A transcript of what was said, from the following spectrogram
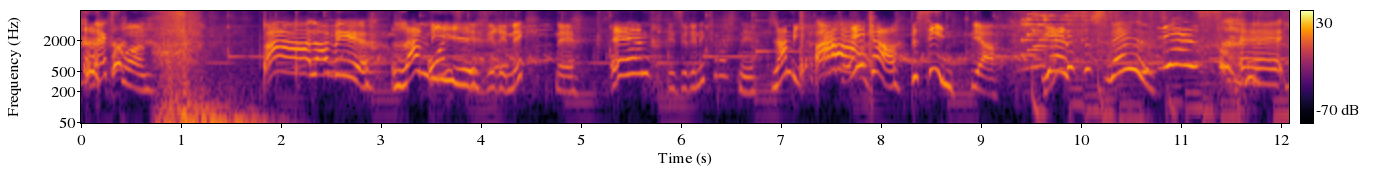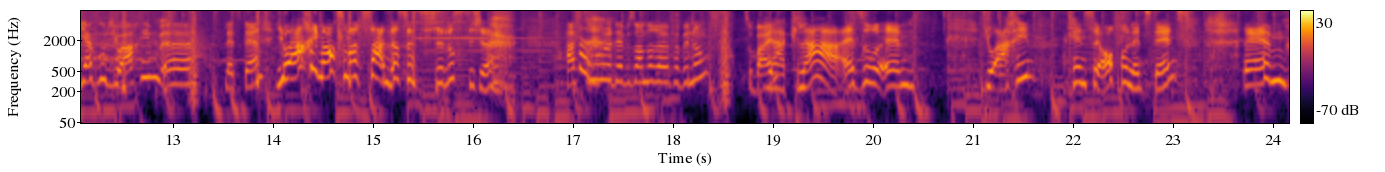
Next one. Ah, Lambi! Lambi. Und Desiree Nick? Nee. Ähm, Desiree Nick vielleicht? Nee. Lambi. Ah, Ilka. Bessin. Ja. Yes. Schnell! Yes. Äh, ja gut, Joachim, äh, Let's Dance. Joachim aus Marzahn. Das ist ja lustiger. Hast du eine besondere Verbindung zu beiden? Ja, klar. Also, ähm, Joachim, kennst du ja auch von Let's Dance. Ähm,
